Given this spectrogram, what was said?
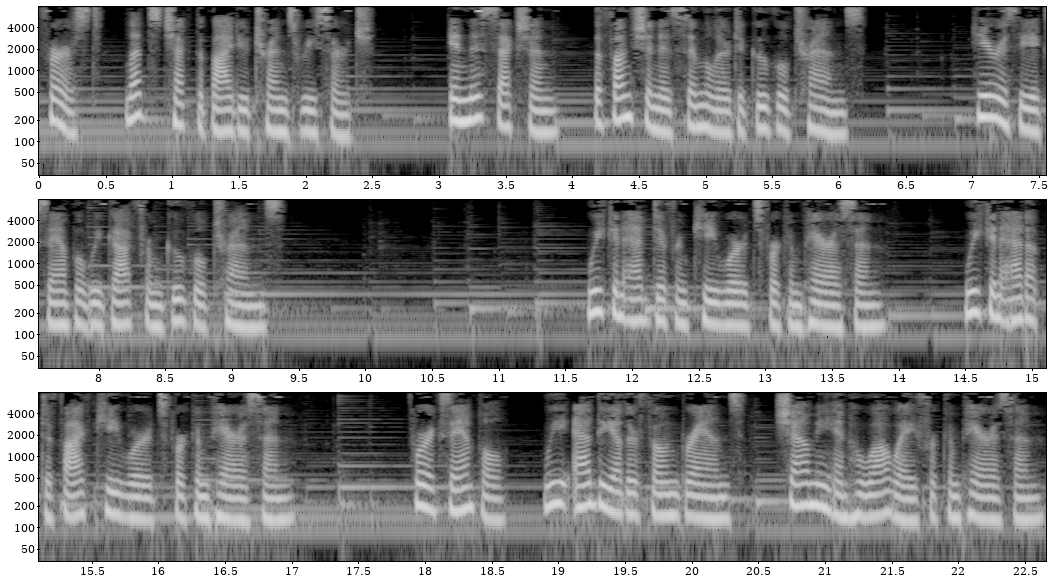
First, let's check the Baidu Trends research. In this section, the function is similar to Google Trends. Here is the example we got from Google Trends. We can add different keywords for comparison. We can add up to 5 keywords for comparison. For example, we add the other phone brands, Xiaomi and Huawei for comparison.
